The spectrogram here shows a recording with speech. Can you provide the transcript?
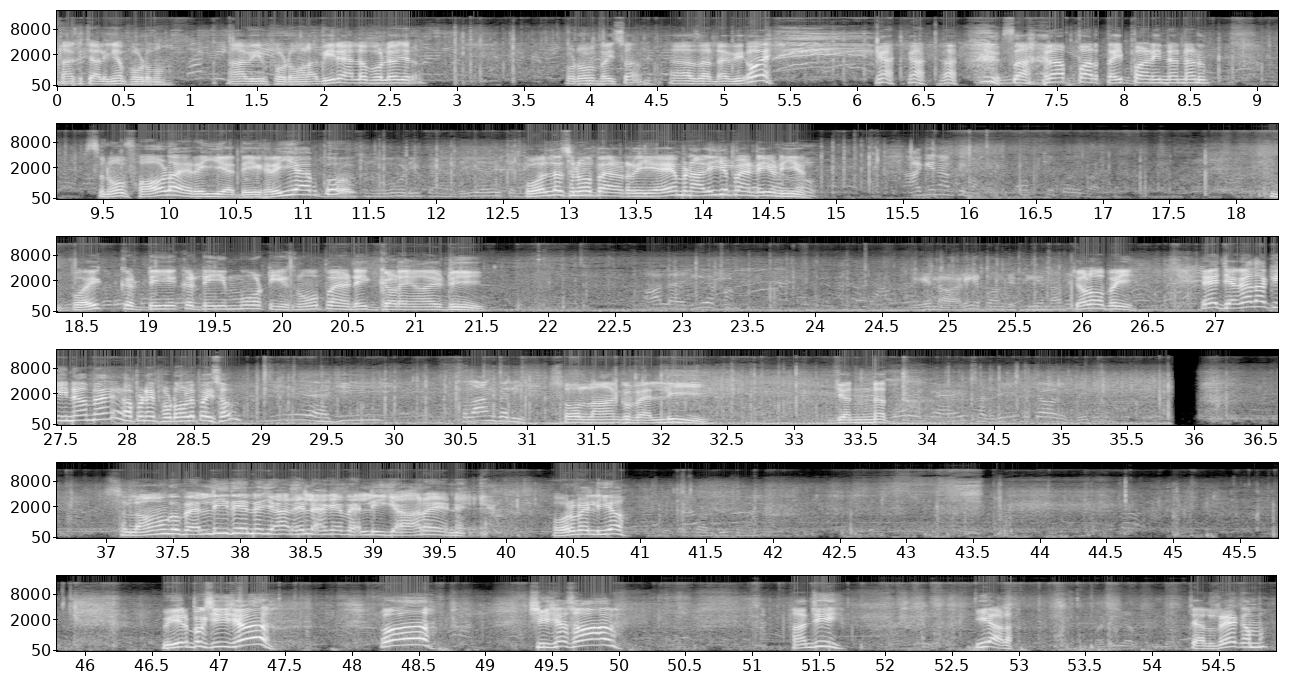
ਜੱਟਾਂ ਖਚਾਲੀਆਂ ਫੋਟੋਆਂ। ਆ ਵੀਰ ਫੋਟੋ ਵਾਲਾ। ਵੀਰ ਹੈਲੋ ਬੋਲਿਓ ਜਰਾ। ਫੋਟੋ ਬਾਈ ਸਾਹਿਬ ਆ ਸਾਡਾ ਵੀ ਓਏ! ਸਾਰਾ ਭਰਤਾ ਹੀ ਪਾਣੀ ਨਾਲ ਉਹਨਾਂ ਨੂੰ। ਸਨੋ ਫਾਲ ਹੋ ਰਹੀ ਹੈ ਦੇਖ ਰਹੀ ਹੈ ਆਪਕੋ? ਫੁੱਲ ਸਨੋ ਪੈ ਰਹੀ ਹੈ ਇਹ ਮਨਾਲੀ ਚ ਪੈਣ ਡਈ ਹੋਣੀ ਆ। ਬਾਈ ਕੱਡੀ ਕੱਡੀ ਮੋਟੀ ਸਨੋ ਪੈਣ ਗੜਿਆਂ ਏਡੀ ਇਹ ਨਾਲ ਹੀ ਆਪਾਂ ਦਿੱਤੀ ਇਹਨਾਂ ਚਲੋ ਬਈ। ਇਹ ਜਗ੍ਹਾ ਦਾ ਕੀ ਨਾਮ ਹੈ ਆਪਣੇ ਫੋਟੋ ਵਾਲੇ ਭਾਈ ਸਾਹਿਬ? ਇਹ ਹੈ ਜੀ ਸਲਾਂਗ ਗਲੀ। ਸੋਲਾਂਗ ਵੈਲੀ ਜੰਨਤ। ਸਲੌਂਗ ਵੈਲੀ ਦੇ ਨਜ਼ਾਰੇ ਲੈ ਕੇ ਵੈਲੀ ਜਾ ਰਹੇ ਨੇ। ਹੋਰ ਵੈਲੀਆ? ਵੀਰ ਬਖਸ਼ੀਸ਼ ਓ ਸ਼ੀਸ਼ਾ ਸਾਹਿਬ। ਹਾਂਜੀ ਕੀ ਹਾਲ? ਚੱਲ ਰਿਹਾ ਕੰਮ?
